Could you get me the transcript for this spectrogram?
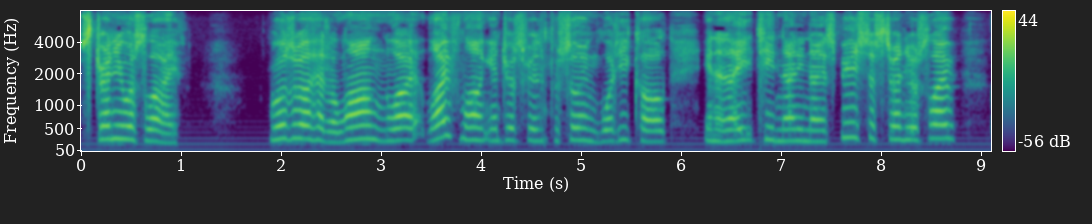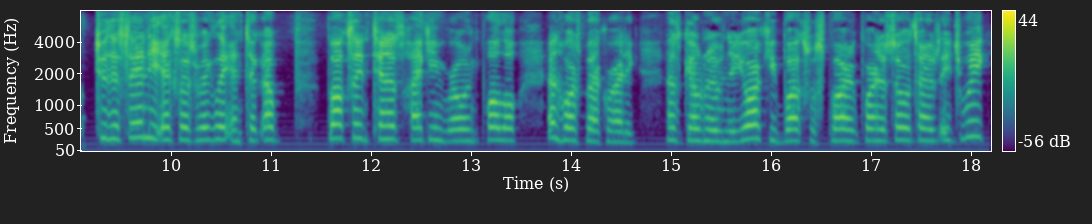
Strenuous life. Roosevelt had a long, li- lifelong interest in pursuing what he called, in an 1899 speech, the strenuous life. To this end, he exercised regularly and took up boxing, tennis, hiking, rowing, polo, and horseback riding. As governor of New York, he boxed with sparring partners several times each week,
